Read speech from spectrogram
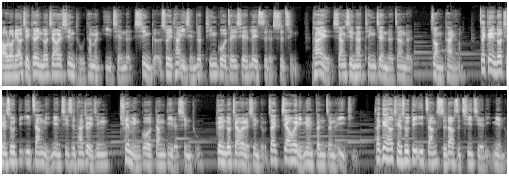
保罗了解哥林多教会信徒他们以前的性格，所以他以前就听过这一些类似的事情，他也相信他听见的这样的状态哈。在哥林多前书第一章里面，其实他就已经劝勉过当地的信徒，哥林多教会的信徒在教会里面纷争的议题，在哥林多前书第一章十到十七节里面哦。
